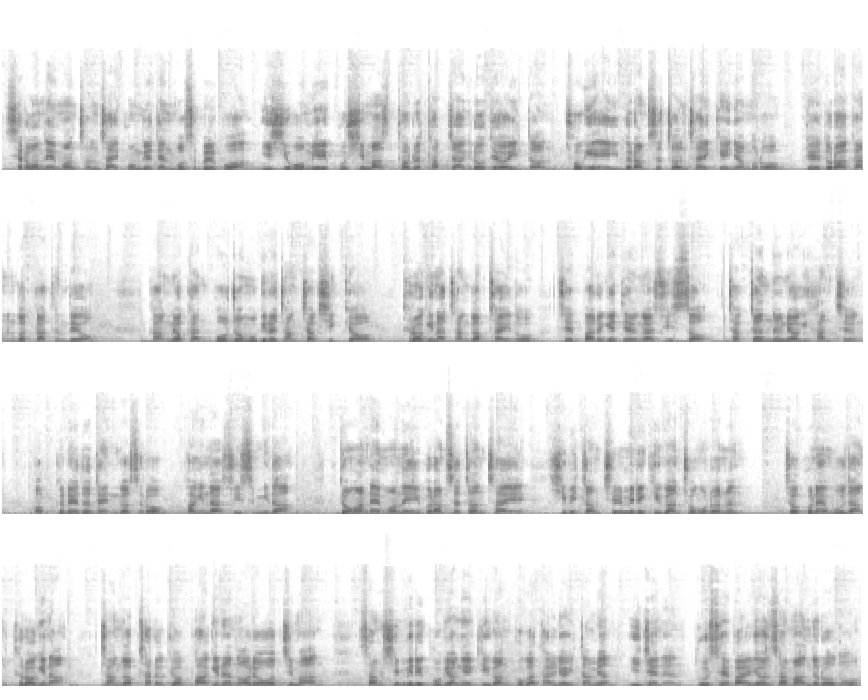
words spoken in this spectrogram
새로운 M1 전차의 공개된 모습을 보아 25mm 부시마스터를 탑재 하기로 되어 있던 초기 에이브람스 전차의 개념으로 되돌아가는 것 같은데요. 강력한 보조 무기를 장착시켜 트럭이나 장갑차에도 재빠르게 대응할 수 있어 작전 능력이 한층 업그레이드 된 것으로 확인할 수 있습니다. 그동안 M1 에이브람스 전차의 12.7mm 기관총으로는 적군의 무장 트럭이나 장갑차를 격파하기는 어려웠지만 30mm 구경의 기관포가 달려있다면 이제는 두세 발 연사만으로도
